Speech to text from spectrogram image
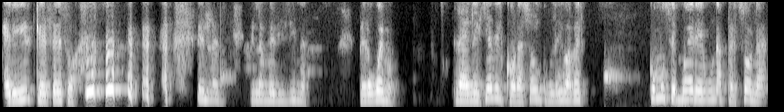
querer, ¿qué es eso? en, la, medicina. Pero bueno, la energía del corazón, como le digo, a ver, ¿cómo se muere una persona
